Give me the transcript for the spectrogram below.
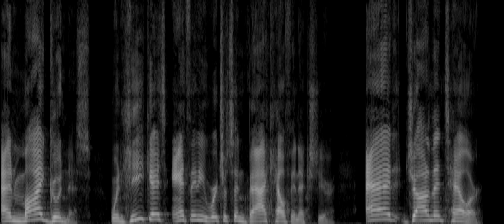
And my goodness, when he gets Anthony Richardson back healthy next year, add Jonathan Taylor,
